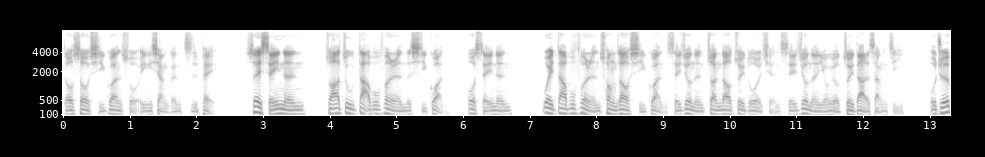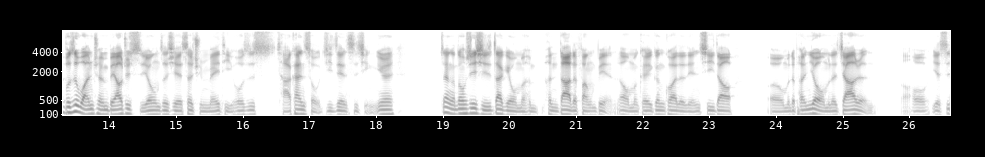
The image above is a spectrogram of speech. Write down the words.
都受习惯所影响跟支配，所以谁能？抓住大部分人的习惯，或谁能为大部分人创造习惯，谁就能赚到最多的钱，谁就能拥有最大的商机。我觉得不是完全不要去使用这些社群媒体，或是查看手机这件事情，因为这样的东西其实带给我们很很大的方便，让我们可以更快的联系到呃我们的朋友、我们的家人，然后也是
